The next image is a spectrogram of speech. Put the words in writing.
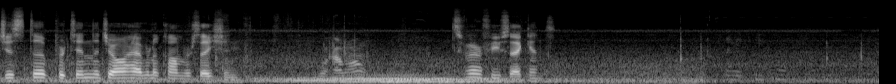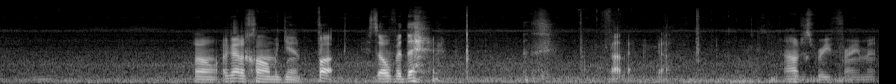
Just uh, pretend that y'all are having a conversation. For how long? It's for a few seconds. Oh, I gotta call him again. Fuck, it's over there. Thought I got. I'll just reframe it.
